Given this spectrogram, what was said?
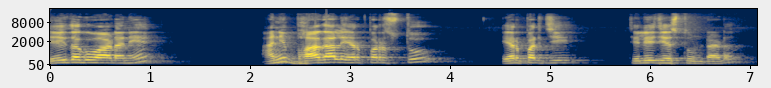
చేయుదగువాడనే అని భాగాలు ఏర్పరుస్తూ ఏర్పరిచి తెలియజేస్తూ ఉంటాడు.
